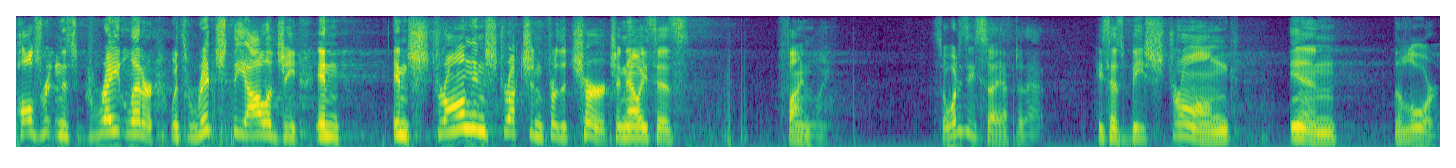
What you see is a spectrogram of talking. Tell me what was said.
Paul's written this great letter with rich theology in, in strong instruction for the church. And now he says, finally. So what does he say after that? He says, be strong in the Lord.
